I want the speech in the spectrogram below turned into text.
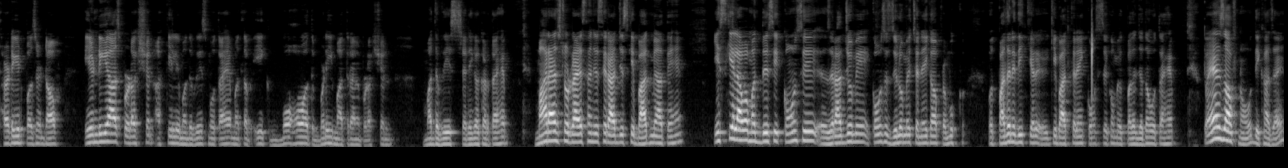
thirty eight percent of India's production अकेले मध्य प्रदेश में होता है मतलब एक बहुत बड़ी मात्रा में प्रोडक्शन मध्य प्रदेश चलेगा, करता है। महाराष्ट्र और राजस्थान जैसे राज्य इसके बाद में आते हैं। इसके अलावा मध्य प्रदेश के कौन से राज्यों में, कौन से ज़िलों में चने का प्रमुख उत्पादन यदि की बात करें, कौन सी जगहों में उत्पादन ज़्यादा होता है तो एज ऑफ़ नाउ देखा जाए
